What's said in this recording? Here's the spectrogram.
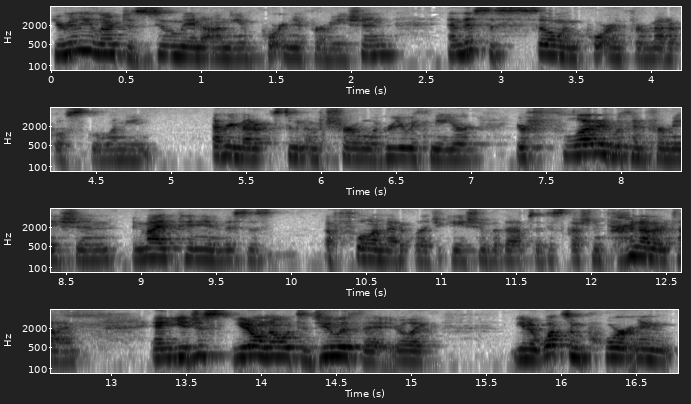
you really learn to zoom in on the important information. And this is so important for medical school. I mean, every medical student I'm sure will agree with me. You're you're flooded with information. In my opinion, this is a flaw in medical education, but that's a discussion for another time. And you just you don't know what to do with it. You're like, you know, what's important?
